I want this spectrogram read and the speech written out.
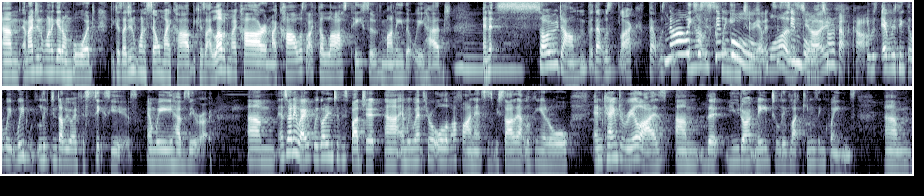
Um, and I didn't want to get on board because I didn't want to sell my car because I loved my car and my car was like the last piece of money that we had. And it's so dumb, but that was like, that was no, the thing I was symbol. clinging to. It it's was, a symbol. you know. It's not about the car. It was everything that we we lived in WA for six years, and we have zero. Um, and so anyway, we got into this budget, uh, and we went through all of our finances. We started out looking at it all, and came to realize um, that you don't need to live like kings and queens. Um,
